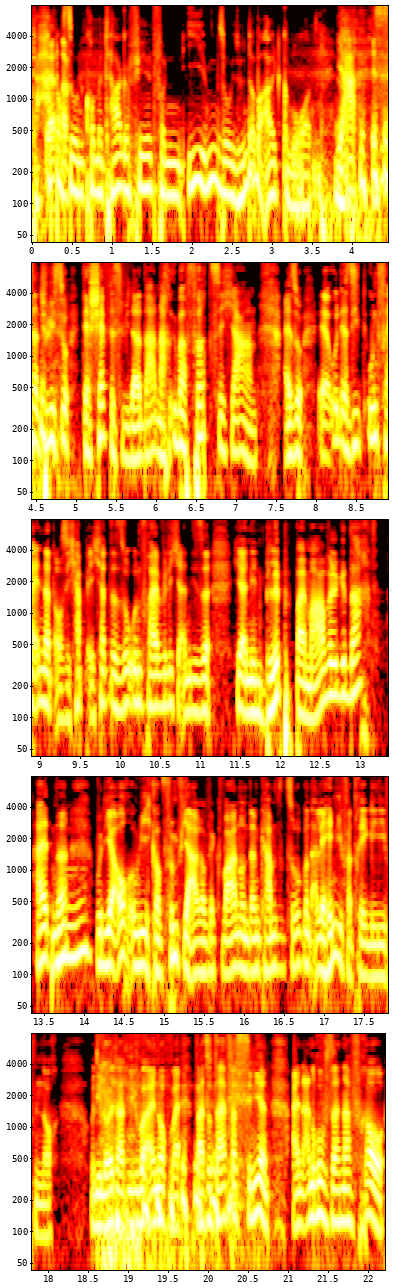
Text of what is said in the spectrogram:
da hat ja, noch so ein Kommentar gefehlt von ihm, so, sie sind aber alt geworden. Ja. ja, es ist natürlich so, der Chef ist wieder da, nach über 40 Jahren. Also, er, und er sieht unverändert aus. Ich, hab, ich hatte so unfreiwillig an diese, hier an den Blip bei Marvel gedacht halt, ne? Mhm. Wo die ja auch irgendwie, ich glaube, fünf Jahre weg waren und dann kamen sie zurück und alle Handyverträge liefen noch. Und die Leute hatten überall noch, war, war total faszinierend. Ein Anruf seiner Frau,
